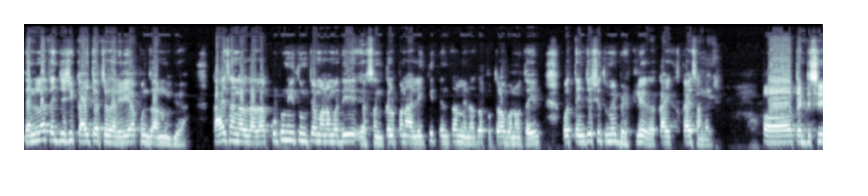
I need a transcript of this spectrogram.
त्यांना त्यांच्याशी काय चर्चा झालेली आपण जाणून घेऊया. काय सांगाल दादा? कुठूनही तुमच्या मनामध्ये संकल्पना आली की त्यांचा मेणाचा पुतळा बनवता येईल व त्यांच्याशी तुम्ही भेटले का? काय काय सांगाल? त्यांच्याशी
